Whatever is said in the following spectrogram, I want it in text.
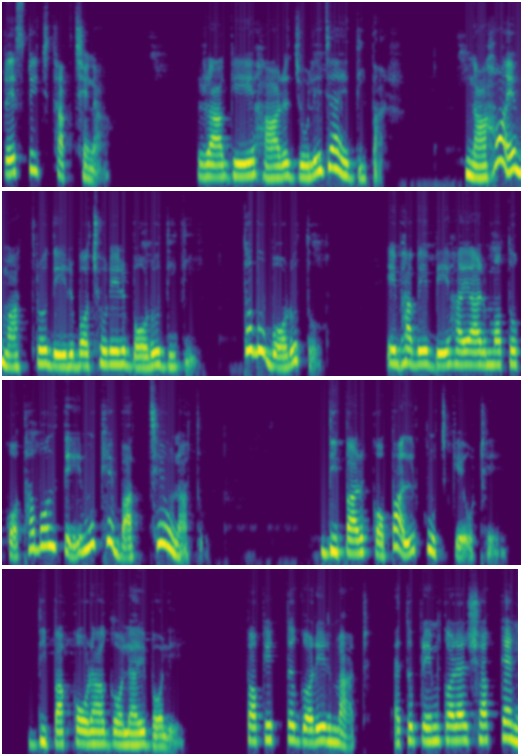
প্রেস্টিজ থাকছে না। রাগে হাড় জ্বলে যায় দীপার। না হয় মাত্র দেড় বছরের বড় দিদি, তবু বড় তো। এভাবে বেহায়ার মতো কথা বলতে মুখে বাচ্ছেও না তো। দীপার কপাল কুঁচকে ওঠে। দীপা কড়া গলায় বলে, পকেট তো গড়ের মাঠ, এত প্রেম করার শখ কেন?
